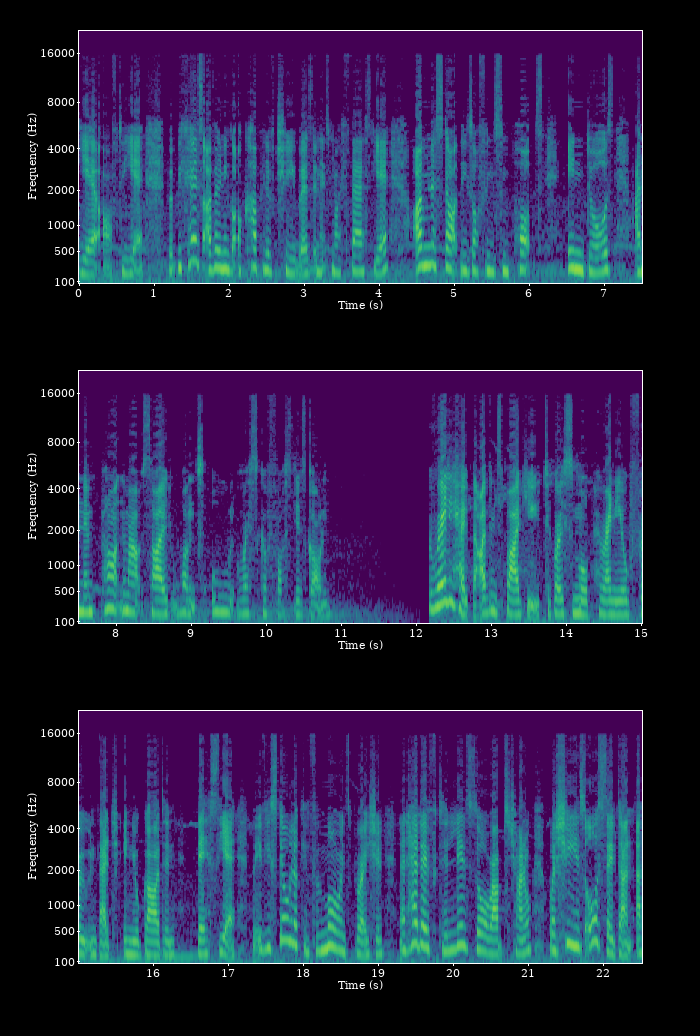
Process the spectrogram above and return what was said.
year after year. But because I've only got a couple of tubers and it's my first year, I'm going to start these off in some pots indoors and then plant them outside once all risk of frost is gone. I really hope that I've inspired you to grow some more perennial fruit and veg in your garden this year. But if you're still looking for more inspiration, then head over to Liz Zorab's channel where she has also done a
